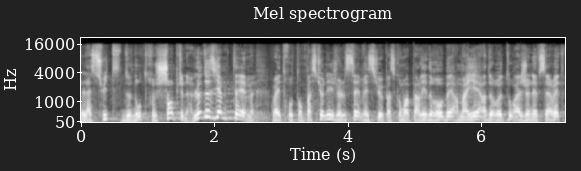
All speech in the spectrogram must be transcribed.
la suite de notre championnat. Le deuxième thème va être autant passionné, je le sais, messieurs, parce qu'on va parler de Robert Mayer de retour à Genève Servette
